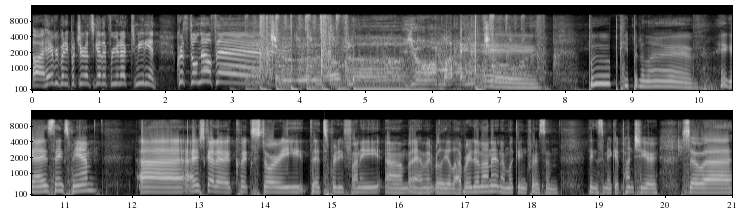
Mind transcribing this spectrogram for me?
Uh, hey, everybody, put your hands together for your next comedian, Crystal Nelson. love, love. You're my angel. Hey. Boop, keep it alive. Hey guys, thanks Pam. Uh, I just got a quick story that's pretty funny. Um, but I haven't really elaborated on it, and I'm looking for some things to make it punchier. So, uh,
